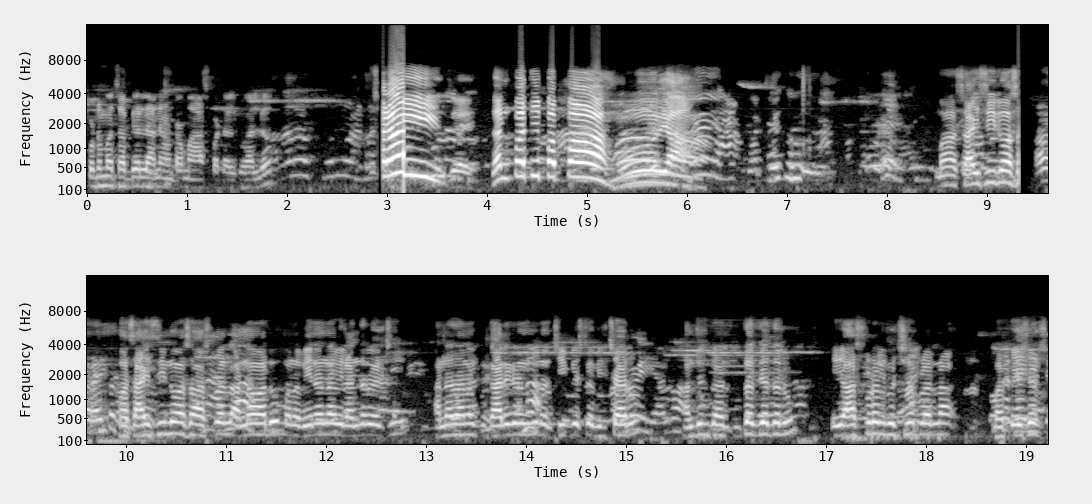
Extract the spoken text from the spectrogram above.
కుటుంబ సభ్యుల్లానే ఉంటారు మా హాస్పిటల్కి వాళ్ళు. గణపతి పప్ప! మా సాయి శ్రీనివాస మా సాయి శ్రీనివాస హాస్పిటల్ అన్నవారు మన వీరన్న వీళ్ళందరూ కలిసి అన్నదాన కార్యక్రమం చీఫ్ గెస్ట్గా పిలిచారు. అందుకు కృతజ్ఞతలు. ఈ హాస్పిటల్కి వచ్చినప్పుడల్లా మా పేషెంట్స్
